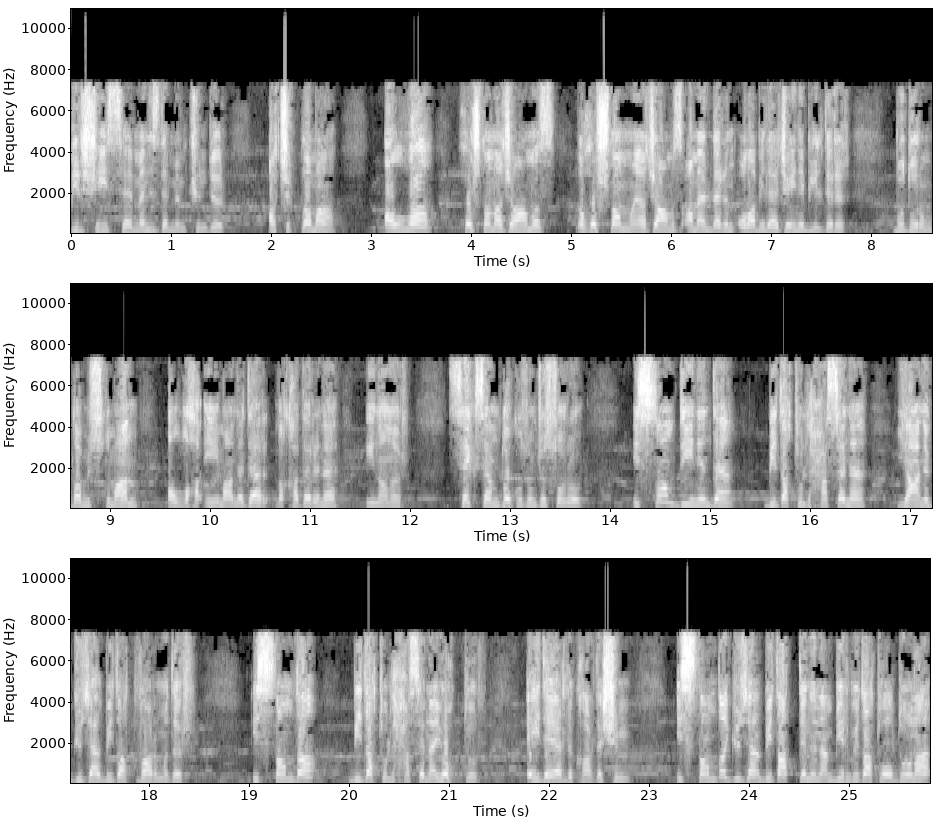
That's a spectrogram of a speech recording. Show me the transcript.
bir şeyi sevmeniz de mümkündür. Açıklama, Allah hoşlanacağımız ve hoşlanmayacağımız amellerin olabileceğini bildirir. Bu durumda Müslüman Allah'a iman eder ve kaderine inanır. 89. soru, İslam dininde bidatul hasene yani güzel bidat var mıdır? İslam'da bidatul hasene yoktur. Ey değerli kardeşim, İslam'da güzel bidat denilen bir bidat olduğuna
